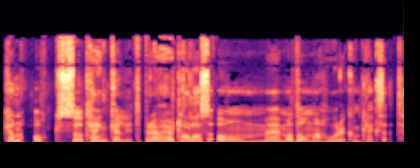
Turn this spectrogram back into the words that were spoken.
kan också tänka lite på det. Jag har hört talas om Madonna-horekomplexet.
